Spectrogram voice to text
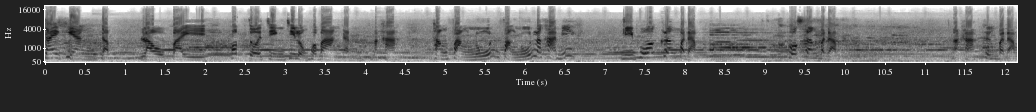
ใกล้เคียงกับ เราไปพบตัวจริงที่หลวงพระบางกันนะคะ ทางฝั่งนู้นฝั่งนู้นละค่ะนี่มีพวกเครื่องประดับ พวกเครื่องประดับนะคะ เครื่องประดับ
